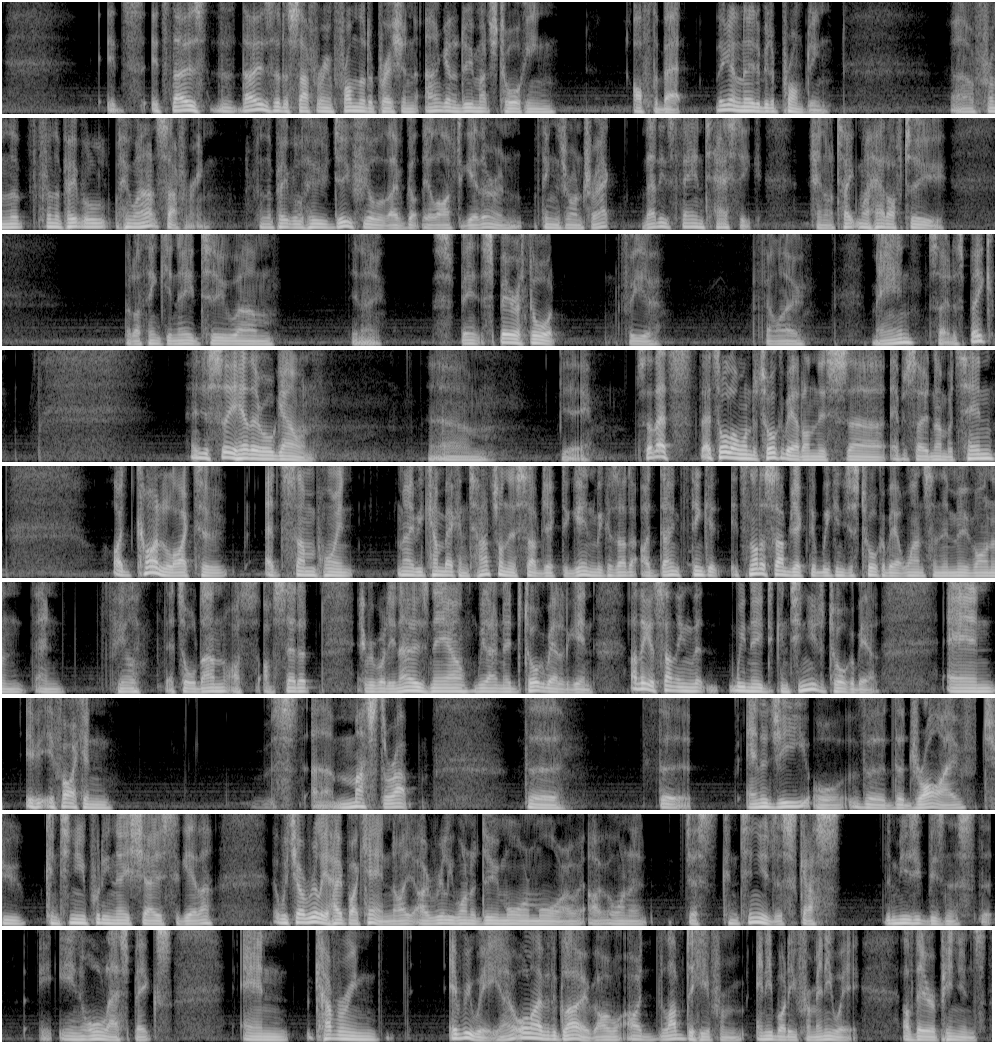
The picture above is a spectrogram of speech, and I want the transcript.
it's it's those those that are suffering from the depression aren't going to do much talking off the bat. They're going to need a bit of prompting uh, from the from the people who aren't suffering, from the people who do feel that they've got their life together and things are on track. That is fantastic, and I take my hat off to you. But I think you need to, um, you know, spare, spare a thought for your fellow man, so to speak, and just see how they're all going. Um, yeah. So that's that's all I want to talk about on this uh, episode number ten. I'd kind of like to, at some point, maybe come back and touch on this subject again because I, I don't think it, it's not a subject that we can just talk about once and then move on and, and feel that's all done. I've said it. Everybody knows now. We don't need to talk about it again. I think it's something that we need to continue to talk about. And if, if I can uh, muster up the the energy or the the drive to continue putting these shows together, which I really hope I can. I, I really want to do more and more. I, I want to just continue to discuss the music business that in all aspects and covering everywhere, you know, all over the globe. I, would love to hear from anybody from anywhere of their opinions.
